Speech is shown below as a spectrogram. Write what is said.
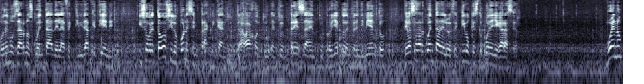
podemos darnos cuenta de la efectividad que tiene y sobre todo si lo pones en práctica en tu trabajo, en tu, empresa, en tu proyecto de emprendimiento, te vas a dar cuenta de lo efectivo que esto puede llegar a ser. Bueno,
